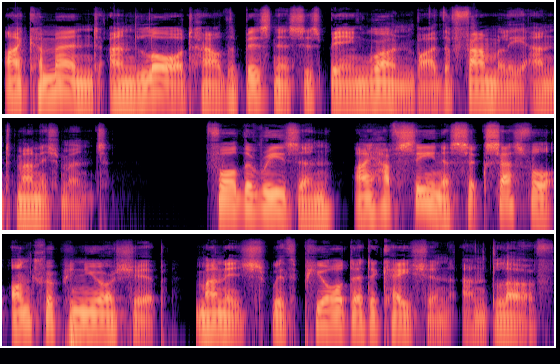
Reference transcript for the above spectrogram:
I commend and laud how the business is being run by the family and management. For the reason I have seen a successful entrepreneurship managed with pure dedication and love.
